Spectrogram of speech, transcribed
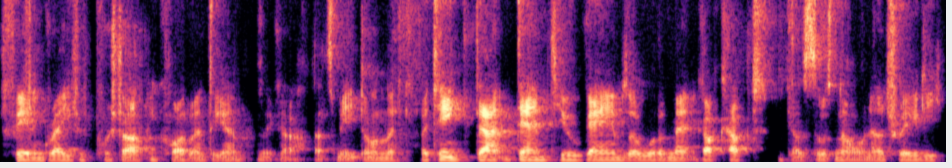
feeling great, just pushed off, and quad went again. I was like, oh, that's me done. Like I think that them two games I would have met, got capped because there was no one else really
